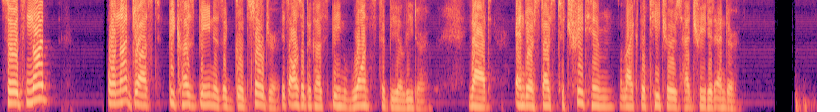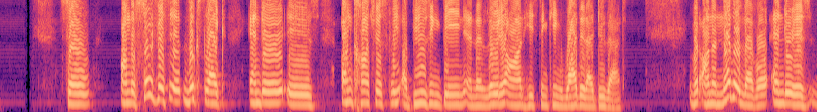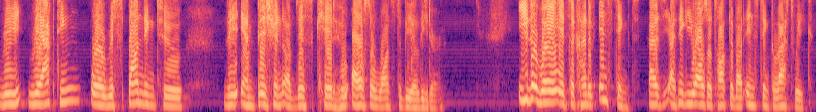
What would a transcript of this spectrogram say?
So it's not, or not just because Bean is a good soldier, it's also because Bean wants to be a leader that Ender starts to treat him like the teachers had treated Ender. So on the surface, it looks like Ender is unconsciously abusing Bean, and then later on he's thinking, why did I do that? But on another level, Ender is re reacting or responding to the ambition of this kid who also wants to be a leader. Either way, it's a kind of instinct, as I think you also talked about instinct last week.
